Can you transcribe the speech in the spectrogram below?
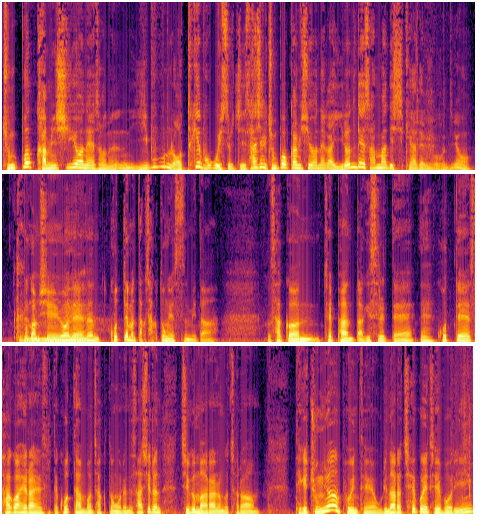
준법감시위원회에서는 이 부분을 어떻게 보고 있을지 사실 준법감시위원회가 이런 데서 한마디씩 해야 되는 거거든요. 준법감시위원회는 음, 네. 그때만 딱 작동했습니다. 그 사건 재판 딱 있을 때 네. 그때 사과해라 했을 때 그때 한번 작동을 했는데 사실은 지금 말하는 것처럼 되게 중요한 포인트예요. 우리나라 최고의 재벌이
